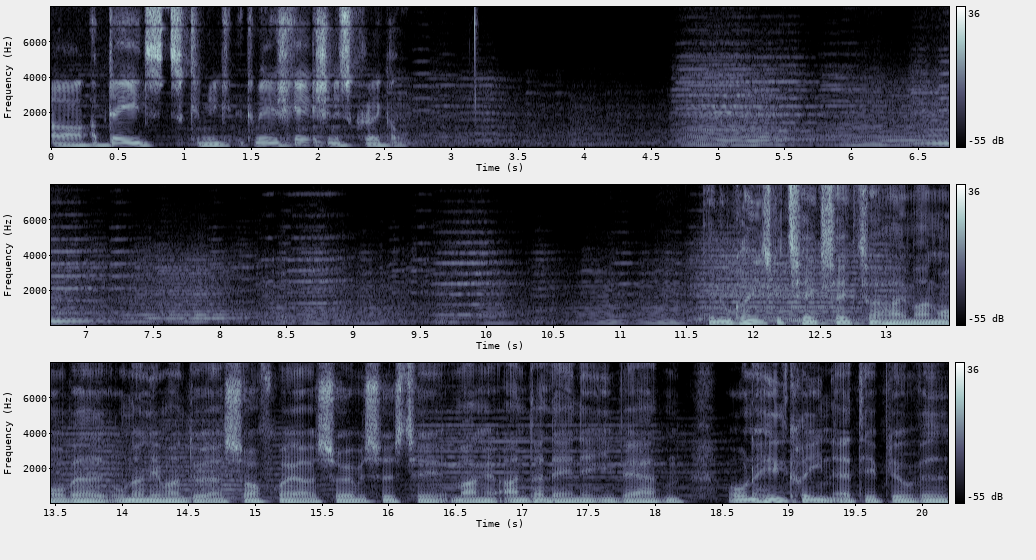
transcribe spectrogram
uh, updates. Communi- communication is critical. Den ukrainske tech-sektor har i mange år været underleverandør af software og services til mange andre lande i verden, og under hele krigen er det blevet ved.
